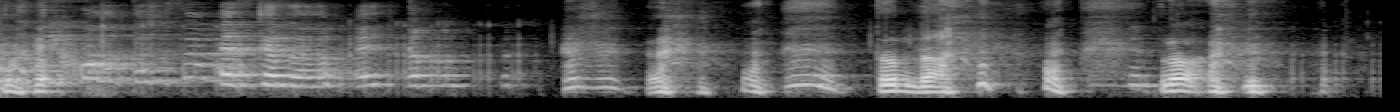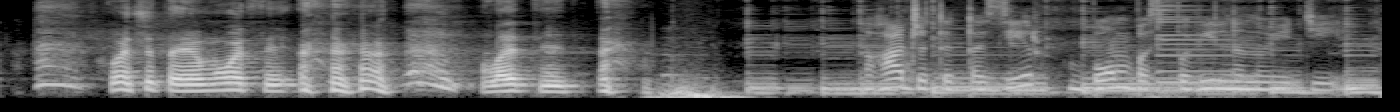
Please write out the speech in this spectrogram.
Психолог то же самое сказала, поэтому... тут да. Ну, хочете емоцій, платіть. Гаджети та зір бомба сповільненої дії.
